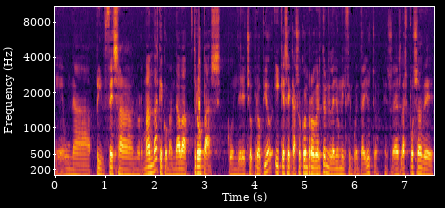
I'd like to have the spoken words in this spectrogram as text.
eh, una princesa normanda que comandaba tropas con derecho propio y que se casó con Roberto en el año 1058. Esa es la esposa de,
